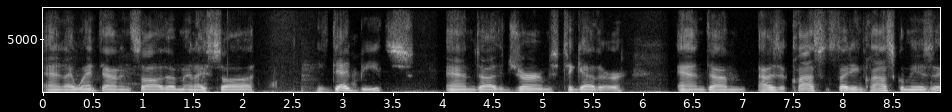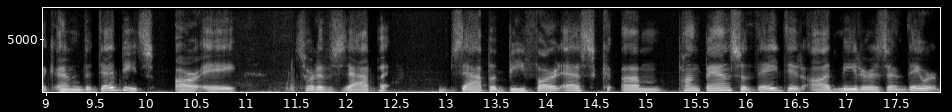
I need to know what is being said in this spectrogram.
and I went down and saw them, and I saw the Deadbeats and uh, the Germs together, and um, I was a class studying classical music, and the Deadbeats are a sort of Zappa. Zappa Beefheart esque um, punk band, so they did odd meters, and they were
